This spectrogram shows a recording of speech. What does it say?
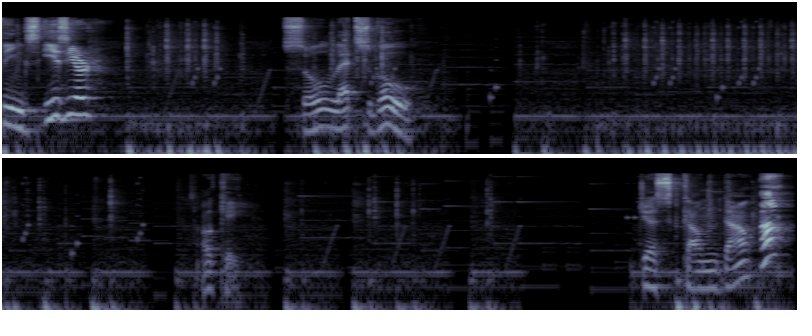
things easier. So let's go. Okay. Just calm down. Ah!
